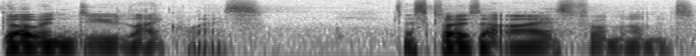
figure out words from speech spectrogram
Go and do likewise. Let's close our eyes for a moment.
